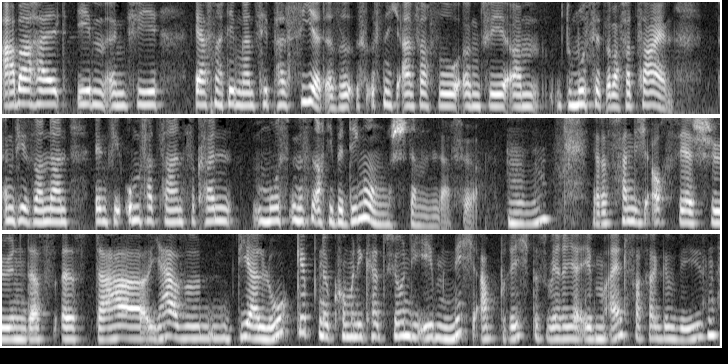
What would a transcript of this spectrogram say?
aber halt eben irgendwie erst nachdem ganz viel passiert. Also es ist nicht einfach so irgendwie, ähm, du musst jetzt aber verzeihen, irgendwie, sondern irgendwie um verzeihen zu können, muss, müssen auch die Bedingungen stimmen dafür. Mhm. Ja, das fand ich auch sehr schön, dass es da ja so einen Dialog gibt, eine Kommunikation, die eben nicht abbricht. Das wäre ja eben einfacher gewesen,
